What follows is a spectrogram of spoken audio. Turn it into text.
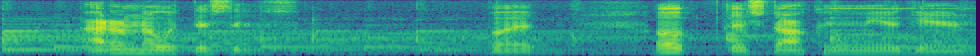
I don't know what this is. But, oh, they're stalking me again.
